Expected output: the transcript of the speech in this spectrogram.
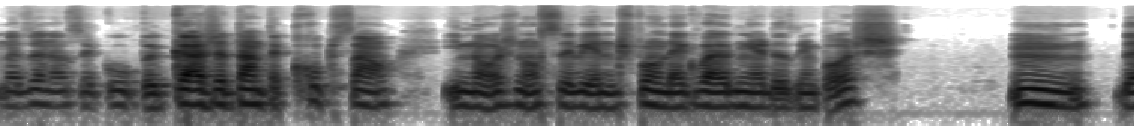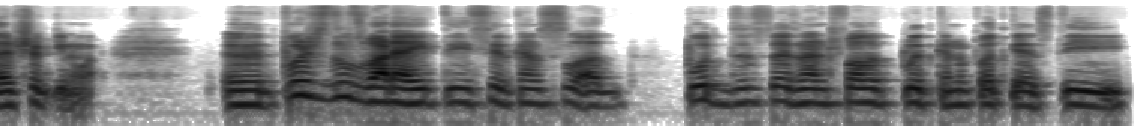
Mas a nossa culpa que haja tanta corrupção e nós não sabemos para onde é que vai o dinheiro dos impostos. Hum, deixa aqui no ar. Uh, depois de levar a hate e ser cancelado por 16 anos fala de política no podcast e,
